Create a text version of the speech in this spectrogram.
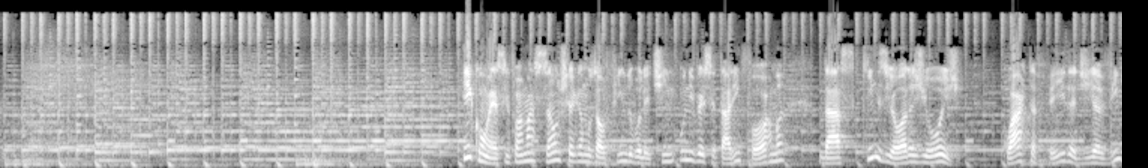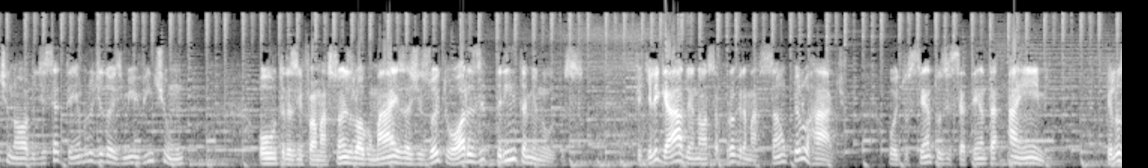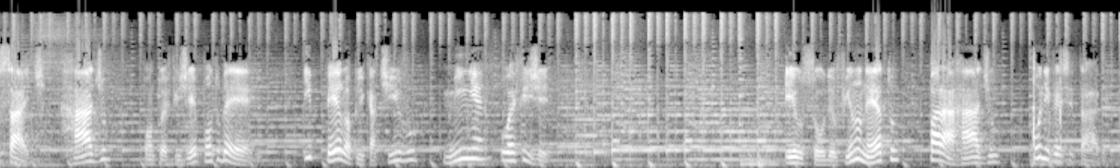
E com essa informação chegamos ao fim do boletim Universitário em Forma das 15 horas de hoje, quarta-feira, dia 29 de setembro de 2021. Outras informações logo mais às 18 horas e 30 minutos. Fique ligado em nossa programação pelo rádio 870 AM, pelo site radio.fg.br e pelo aplicativo Minha UFG. Eu sou Delfino Neto para a Rádio Universitária.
